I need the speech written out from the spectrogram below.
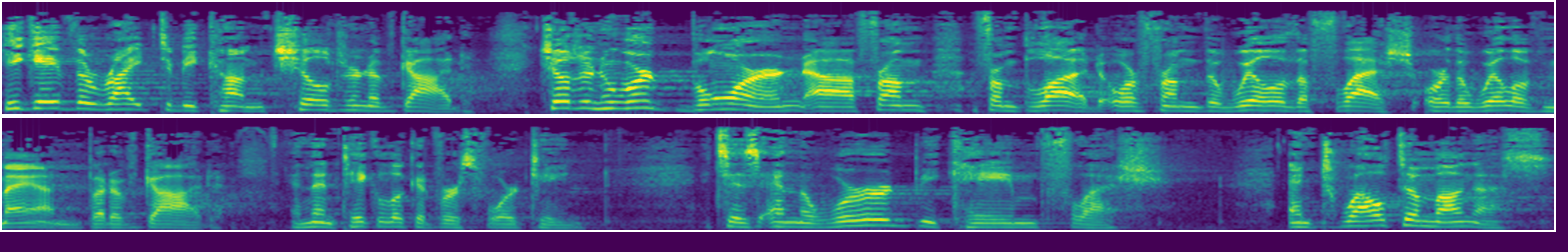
he gave the right to become children of God. Children who weren't born uh, from, from blood or from the will of the flesh or the will of man, but of God. And then take a look at verse 14. It says, and the word became flesh and dwelt among us.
